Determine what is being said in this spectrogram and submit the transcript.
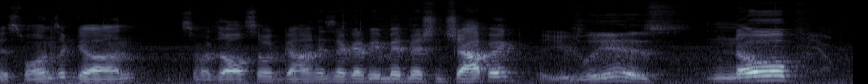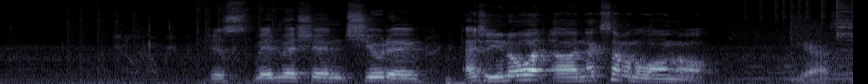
This one's a gun. This one's also a gun. Is there gonna be mid-mission shopping? It usually is. Nope. Just mid-mission shooting. Actually, you know what? Uh, next time on the long haul, Yes.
